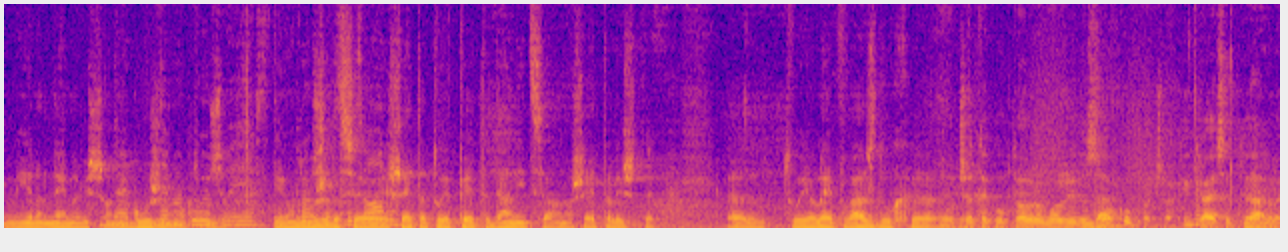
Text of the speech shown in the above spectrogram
miran, nema više one gužve. Nema gužve, jeste. I on može da se ovaj, šeta, tu je pet danica, ono šetalište. E, tu je lep vazduh. E, Početak oktobra može i da se okupa čak i kraj septembra.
